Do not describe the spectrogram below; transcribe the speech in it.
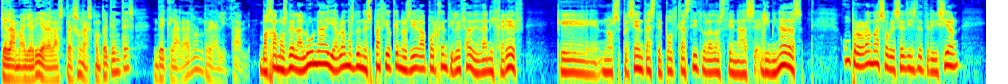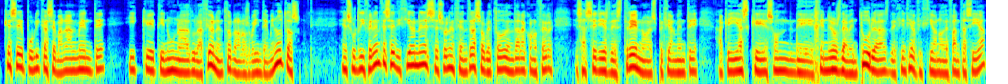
que la mayoría de las personas competentes declararon realizable. Bajamos de la Luna y hablamos de un espacio que nos llega por gentileza de Dani Jerez, que nos presenta este podcast titulado Escenas Eliminadas, un programa sobre series de televisión que se publica semanalmente y que tiene una duración en torno a los 20 minutos. En sus diferentes ediciones se suelen centrar sobre todo en dar a conocer esas series de estreno, especialmente aquellas que son de géneros de aventuras, de ciencia ficción o de fantasía,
